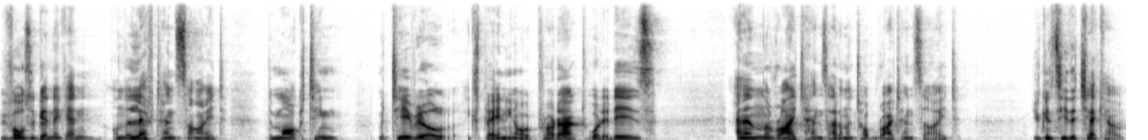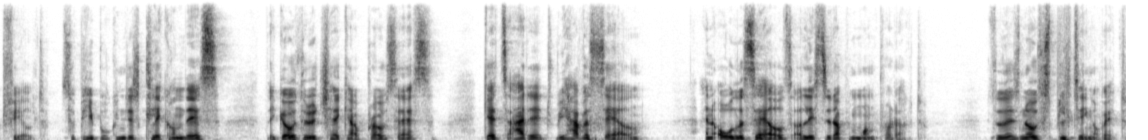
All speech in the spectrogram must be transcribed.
we've also got, again, on the left-hand side, the marketing material explaining our product, what it is. And then on the right-hand side, on the top right-hand side, you can see the checkout field. So people can just click on this, they go through the checkout process, gets added, we have a sale, and all the sales are listed up in one product. So there's no splitting of it.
